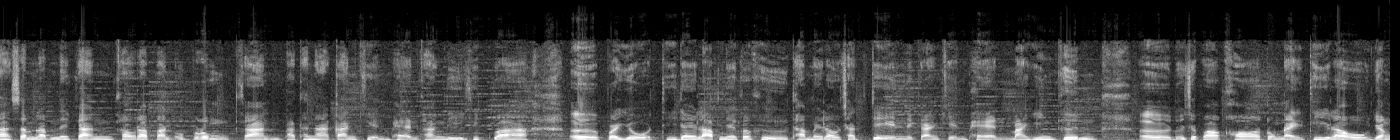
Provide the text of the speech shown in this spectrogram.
ค่ะสำหรับในการเข้ารับการอบรมการพัฒนาการเขียนแผนครั้งนี้คิดว่าออประโยชน์ที่ได้รับเนี่ยก็คือทำให้เราชัดเจนในการเขียนแผนมากยิ่งขึ้นออโดยเฉพาะข้อตรงไหนที่เรายัง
